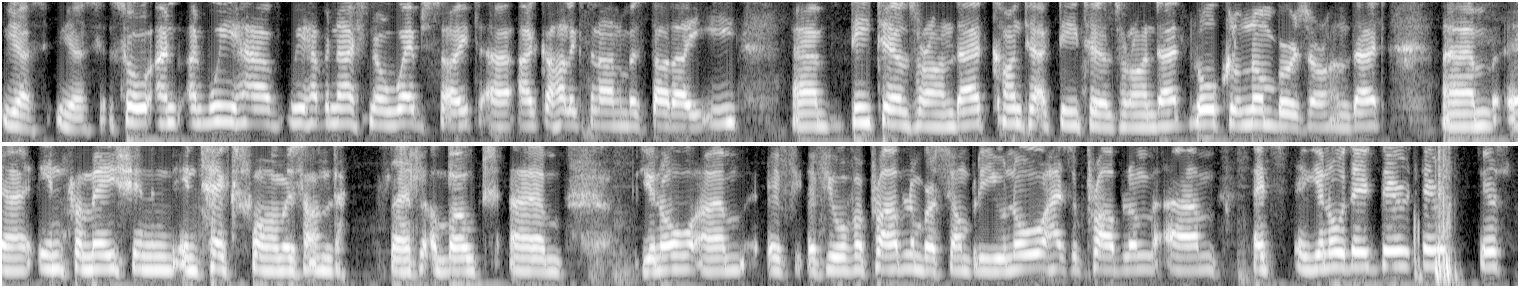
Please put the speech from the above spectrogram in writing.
yes, yes. So, and, and we have we have a national website, uh, alcoholicsanonymous.ie. Um, details are on that. Contact details are on that. Local numbers are on that. Um, uh, information in, in text form is on that that about um, you know um, if if you have a problem or somebody you know has a problem um, it's you know there there there there's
